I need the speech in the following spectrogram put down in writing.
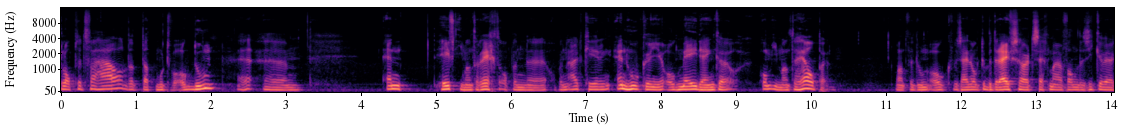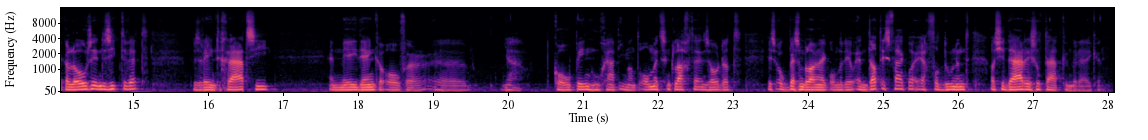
Klopt het verhaal? Dat, dat moeten we ook doen. Hè? Um, en heeft iemand recht op een, uh, op een uitkering? En hoe kun je ook meedenken om iemand te helpen? Want we, doen ook, we zijn ook de bedrijfsarts zeg maar, van de ziekenwerkelozen in de ziektewet. Dus reïntegratie en meedenken over uh, ja, coping. Hoe gaat iemand om met zijn klachten en zo? Dat is ook best een belangrijk onderdeel. En dat is vaak wel erg voldoenend als je daar resultaat kunt bereiken.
